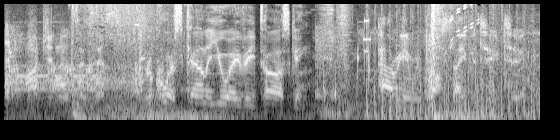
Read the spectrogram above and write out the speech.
Marginal success. Request counter UAV tasking. Parry and repulse Saber 2-2.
